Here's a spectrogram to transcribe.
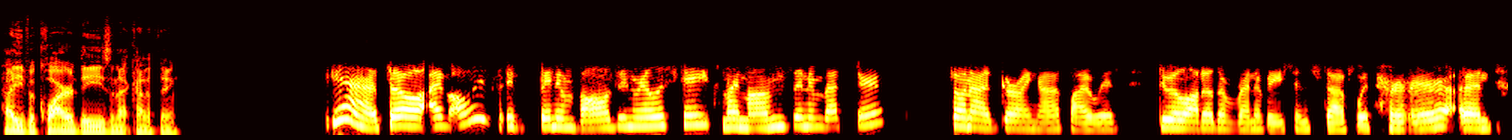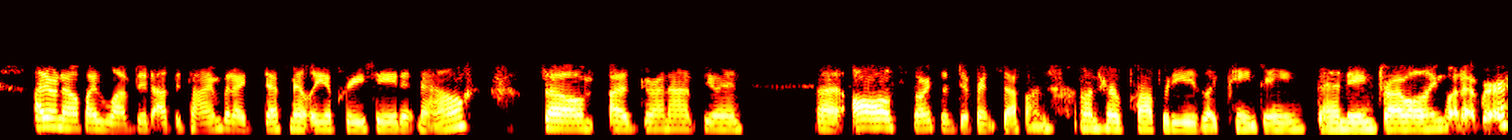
how you've acquired these, and that kind of thing. Yeah, so I've always been involved in real estate. My mom's an investor, so when I was growing up, I would do a lot of the renovation stuff with her. And I don't know if I loved it at the time, but I definitely appreciate it now. So I was growing up doing uh, all sorts of different stuff on on her properties, like painting, sanding, drywalling, whatever.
